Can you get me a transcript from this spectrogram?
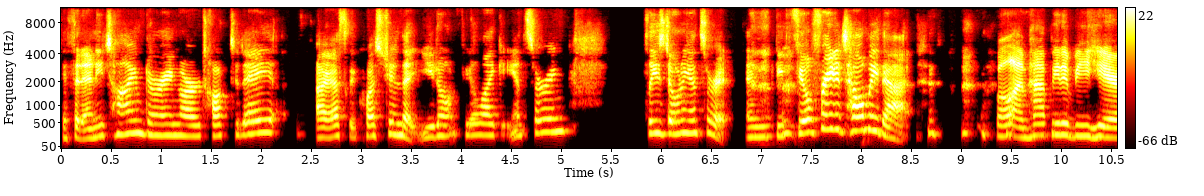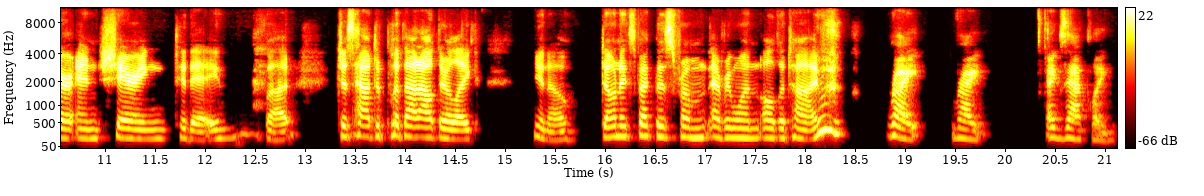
if at any time during our talk today, I ask a question that you don't feel like answering, please don't answer it and be, feel free to tell me that. Well, I'm happy to be here and sharing today, but just had to put that out there like, you know, don't expect this from everyone all the time. right, right. Exactly.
